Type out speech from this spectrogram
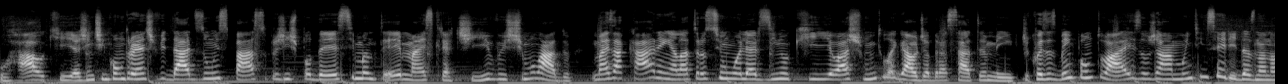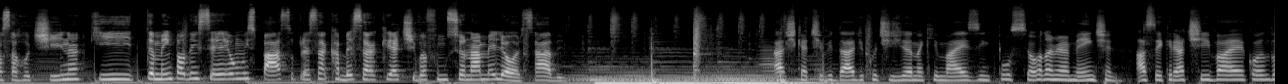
o Hulk, a gente encontrou em atividades um espaço pra gente poder se manter mais criativo e estimulado. Mas a Karen, ela trouxe um olharzinho que eu acho muito legal de abraçar também, de coisas bem pontuais ou já muito inseridas na nossa rotina, que também podem ser um espaço para essa cabeça criativa funcionar melhor, sabe? Acho que a atividade cotidiana que mais impulsiona a minha mente a ser criativa é quando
